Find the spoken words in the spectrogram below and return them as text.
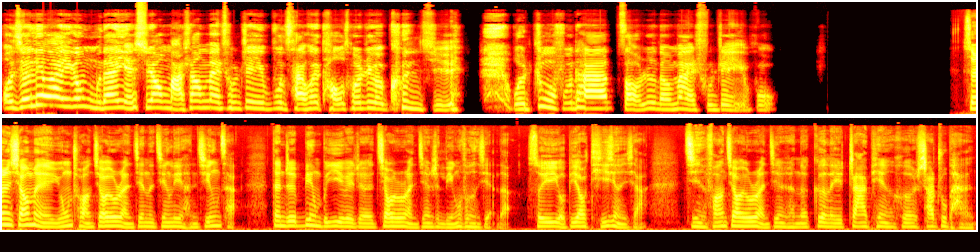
我觉得另外一个牡丹也需要马上迈出这一步，才会逃脱这个困局。我祝福他早日的迈出这一步。虽然小美勇闯交友软件的经历很精彩，但这并不意味着交友软件是零风险的，所以有必要提醒一下，谨防交友软件上的各类诈骗和杀猪盘，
